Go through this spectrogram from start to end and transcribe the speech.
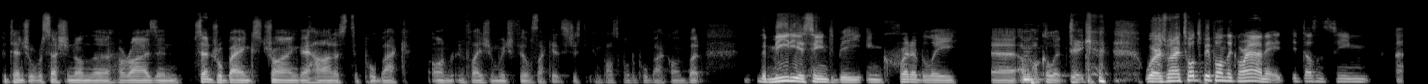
Potential recession on the horizon. Central banks trying their hardest to pull back on inflation, which feels like it's just impossible to pull back on. But the media seem to be incredibly uh, hmm. apocalyptic. Whereas when I talk to people on the ground, it, it doesn't seem a,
